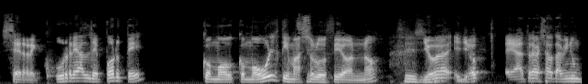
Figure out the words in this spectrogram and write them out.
se recurre al deporte como, como última Sí. solución, ¿no? Sí, sí. Yo, yo he atravesado también un,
